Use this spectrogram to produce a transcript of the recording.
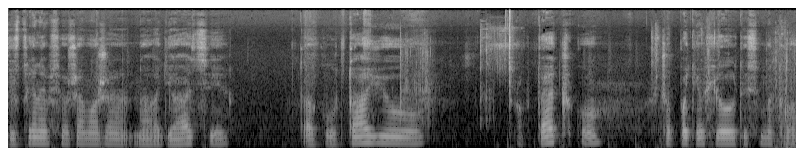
Зустрінемося вже може на радіації. Так, лутаю аптечку, щоб потім хилитись в метро.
